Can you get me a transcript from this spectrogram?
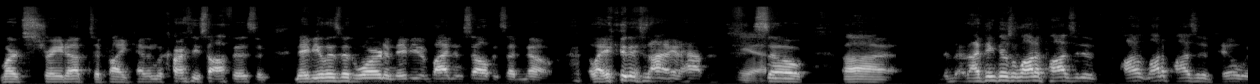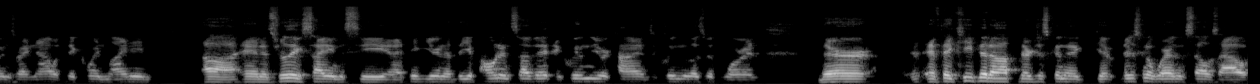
marched straight up to probably Kevin McCarthy's office and maybe Elizabeth Warren and maybe even Biden himself and said, no, like it's not going to happen. Yeah. So uh, I think there's a lot of positive, a lot of positive tailwinds right now with Bitcoin mining. Uh, and it's really exciting to see. And I think you're gonna the opponents of it, including the New York Times, including Elizabeth Warren, they're if they keep it up, they're just gonna get they're just gonna wear themselves out,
